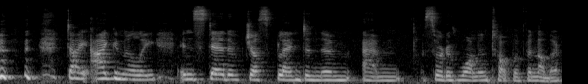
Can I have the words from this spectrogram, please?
diagonally instead of just blending them um, sort of one on top of another.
